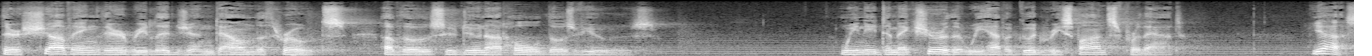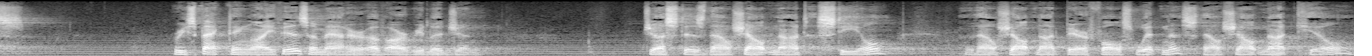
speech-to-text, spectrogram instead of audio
They're shoving their religion down the throats of those who do not hold those views. We need to make sure that we have a good response for that. Yes, respecting life is a matter of our religion. Just as thou shalt not steal, Thou shalt not bear false witness, thou shalt not kill.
